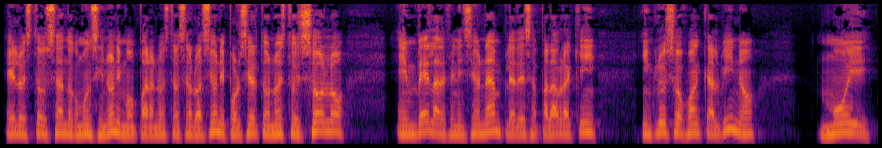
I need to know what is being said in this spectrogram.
él lo está usando como un sinónimo para nuestra salvación. Y por cierto, no estoy solo en ver la definición amplia de esa palabra aquí. Incluso Juan Calvino, muy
